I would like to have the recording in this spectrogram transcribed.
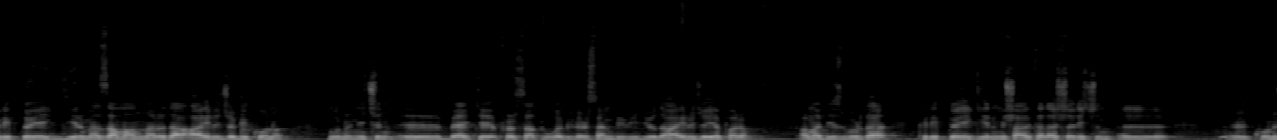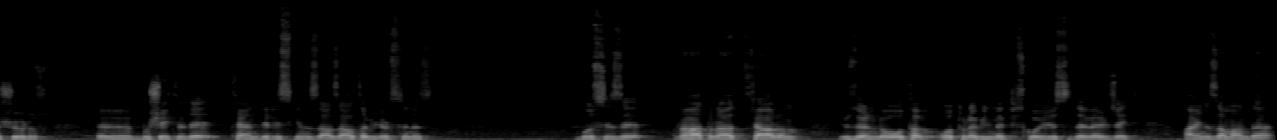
kriptoya girme zamanları da ayrıca bir konu. Bunun için e, belki fırsat bulabilirsem bir videoda ayrıca yaparım. Ama biz burada kriptoya girmiş arkadaşlar için e, e, konuşuyoruz. E, bu şekilde kendi riskinizi azaltabilirsiniz. Bu sizi rahat rahat karın üzerinde oturabilme psikolojisi de verecek. Aynı zamanda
